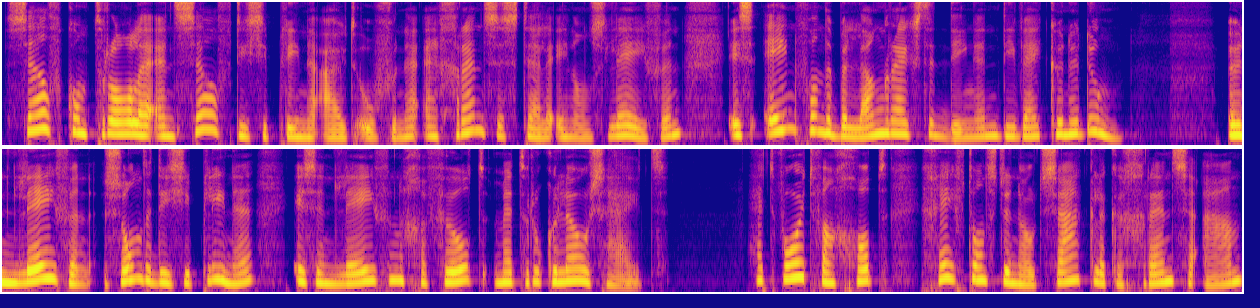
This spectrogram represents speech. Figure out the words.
Zelfcontrole en zelfdiscipline uitoefenen en grenzen stellen in ons leven is een van de belangrijkste dingen die wij kunnen doen. Een leven zonder discipline is een leven gevuld met roekeloosheid. Het woord van God geeft ons de noodzakelijke grenzen aan,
